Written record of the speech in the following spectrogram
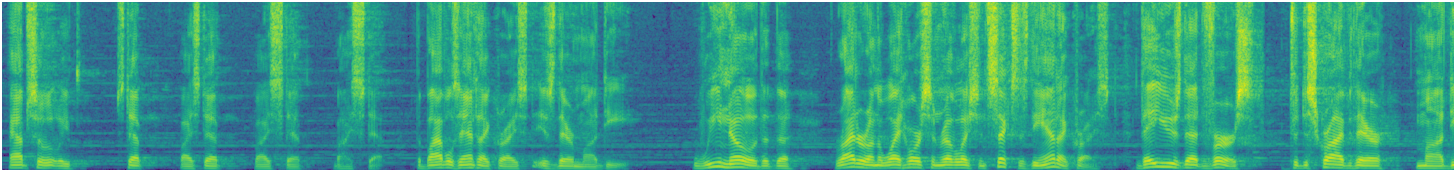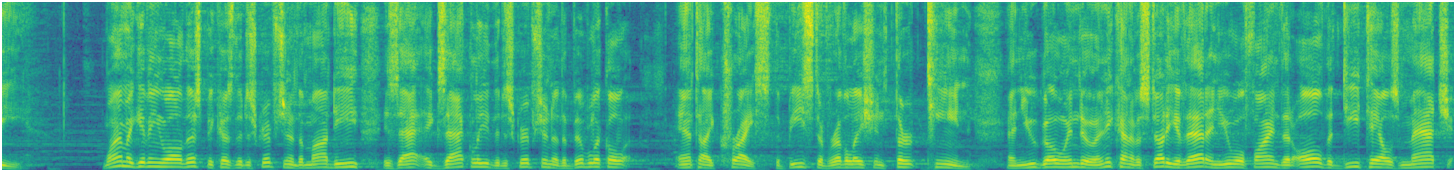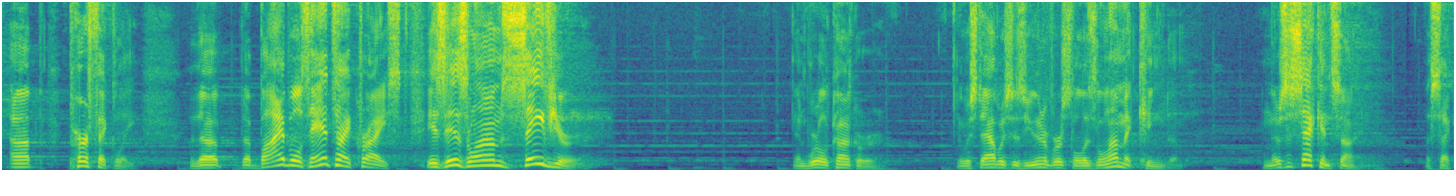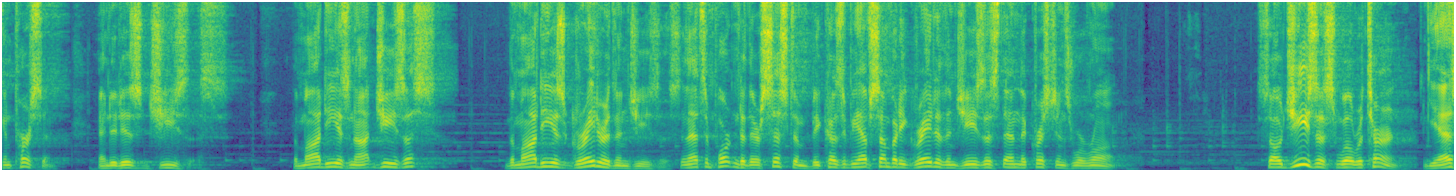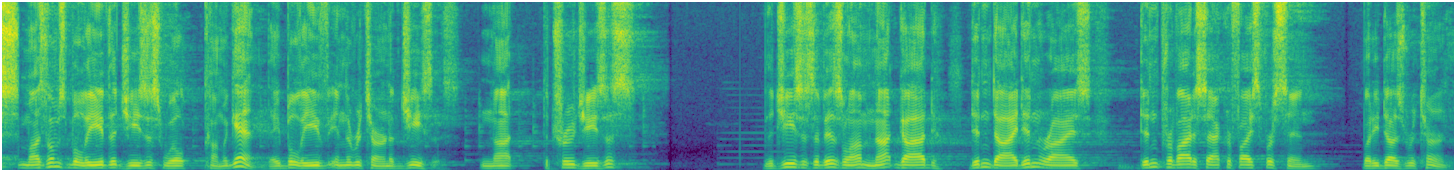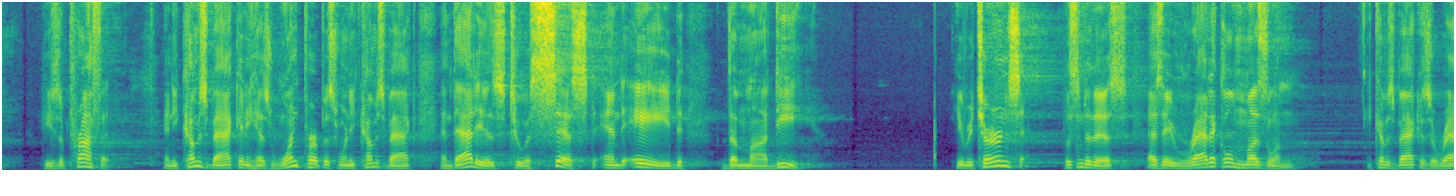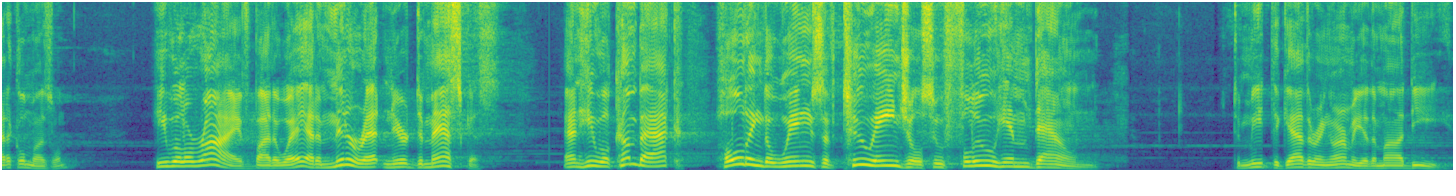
Absolutely, step by step by step by step. The Bible's Antichrist is their Mahdi. We know that the rider on the white horse in Revelation 6 is the Antichrist. They use that verse to describe their Mahdi. Why am I giving you all this? Because the description of the Mahdi is exactly the description of the biblical Antichrist, the beast of Revelation 13. And you go into any kind of a study of that, and you will find that all the details match up perfectly. The, the Bible's Antichrist is Islam's savior and world conqueror who establishes a universal Islamic kingdom. And there's a second sign, a second person, and it is Jesus. The Mahdi is not Jesus. The Mahdi is greater than Jesus. And that's important to their system because if you have somebody greater than Jesus, then the Christians were wrong. So Jesus will return. Yes, Muslims believe that Jesus will come again. They believe in the return of Jesus, not the true Jesus. The Jesus of Islam, not God, didn't die, didn't rise, didn't provide a sacrifice for sin but he does return. He's a prophet. And he comes back, and he has one purpose when he comes back, and that is to assist and aid the Mahdi. He returns, listen to this, as a radical Muslim. He comes back as a radical Muslim. He will arrive, by the way, at a minaret near Damascus, and he will come back holding the wings of two angels who flew him down to meet the gathering army of the Mahdi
